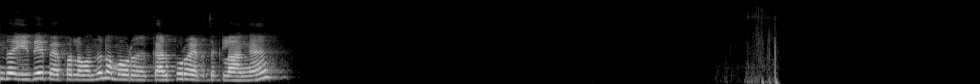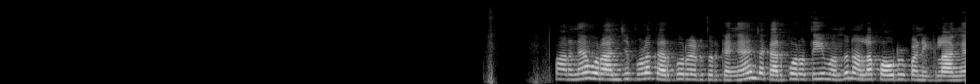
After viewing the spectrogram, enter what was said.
இந்த இதே பேப்பரில் வந்து நம்ம ஒரு கற்பூரம் எடுத்துக்கலாங்க. பாருங்கள் ஒரு அஞ்சு போல் கற்பூரம் எடுத்துருக்கேங்க. இந்த கற்பூரத்தையும் வந்து நல்லா பவுட்ரு பண்ணிக்கலாங்க.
